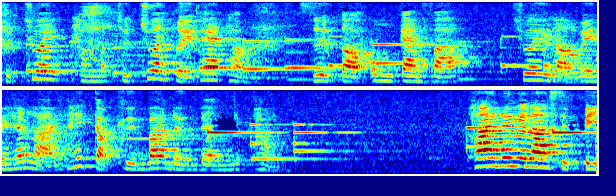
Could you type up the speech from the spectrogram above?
ฉุดช่วยทำฉุดช่วยเผยแพร่ธรรมสืบต่อองค์การฟ้า ช่วยเหล่าเวรทั้งหลายให้กลับคืนบ้านเดิมแดนนิพพานภายในเวลาสิบปี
